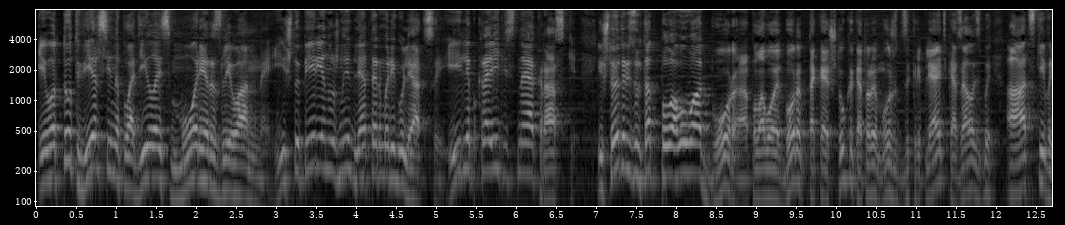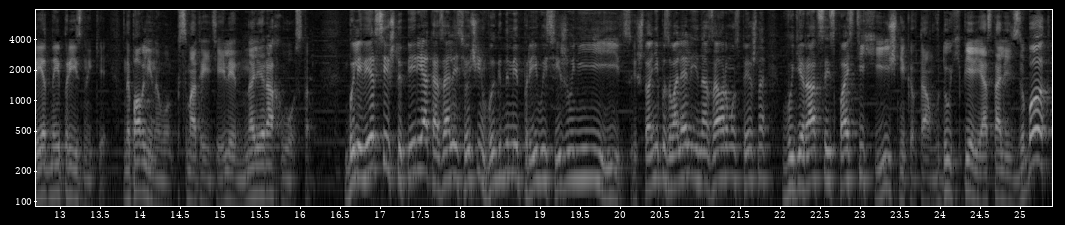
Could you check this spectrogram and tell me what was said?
И вот тут версий наплодилось море разливанное. И что перья нужны для терморегуляции, и для покровительственной окраски. И что это результат полового отбора. А половой отбор это такая штука, которая может закреплять, казалось бы, адски вредные признаки. На павлина вон, посмотрите, или на лерохвостов. Были версии, что перья оказались очень выгодными при высиживании яиц, и что они позволяли динозаврам успешно выдираться из пасти хищников. Там в духе перья остались в зубах,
